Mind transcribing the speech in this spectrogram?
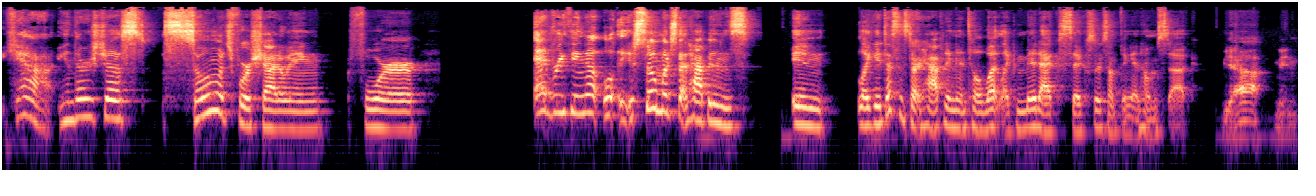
yeah and there's just so much foreshadowing for everything else well, so much that happens in like it doesn't start happening until what like mid act six or something in homestuck Yeah, I mean,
